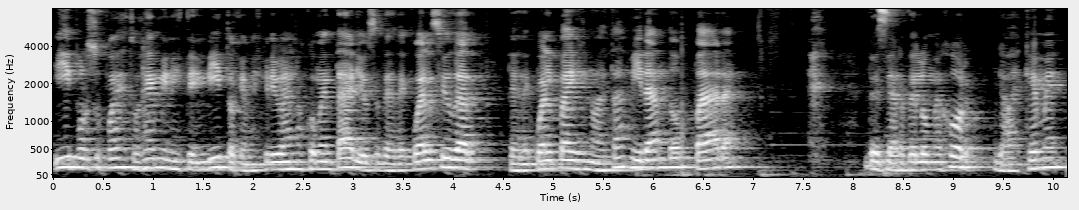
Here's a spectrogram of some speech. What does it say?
Y por supuesto, Géminis, te invito a que me escribas en los comentarios desde cuál ciudad, desde cuál país nos estás mirando para desearte lo mejor. Ya ves que me,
